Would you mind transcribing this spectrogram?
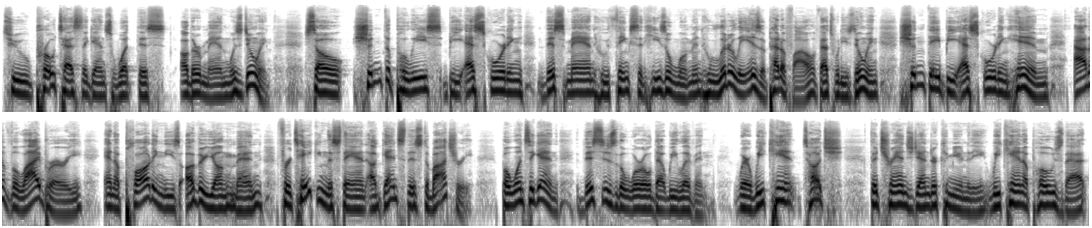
to protest against what this other man was doing. So, shouldn't the police be escorting this man who thinks that he's a woman, who literally is a pedophile, if that's what he's doing? Shouldn't they be escorting him out of the library and applauding these other young men for taking the stand against this debauchery? But once again, this is the world that we live in where we can't touch the transgender community. We can't oppose that.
